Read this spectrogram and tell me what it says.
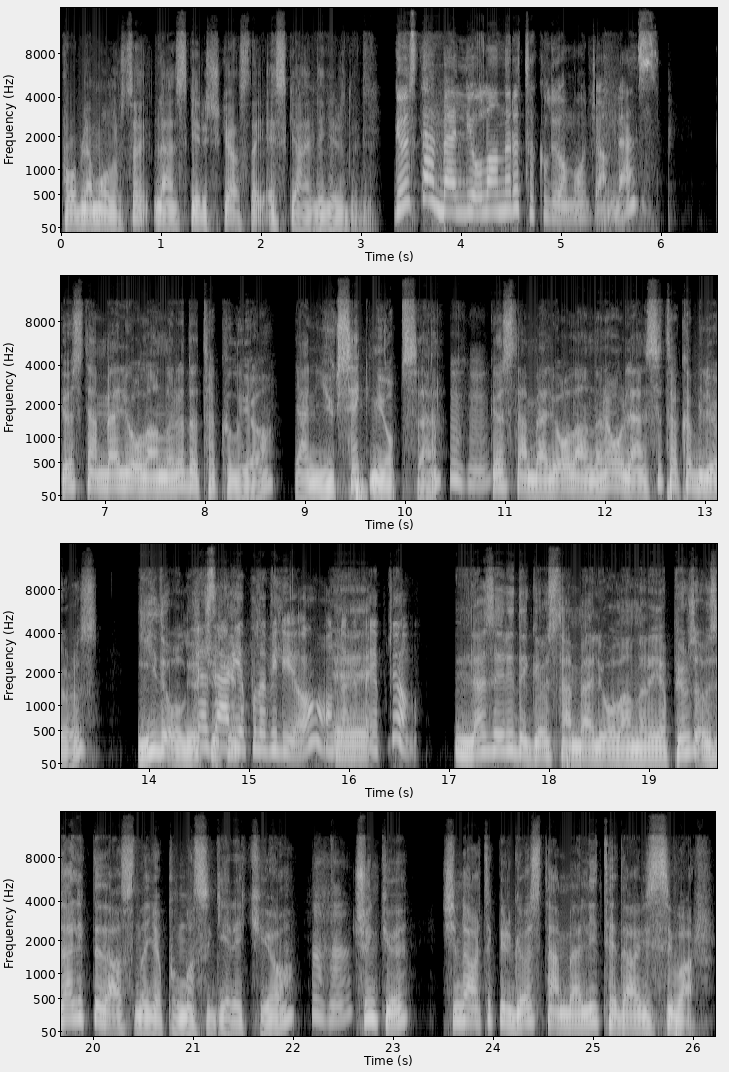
problem olursa lens geri çıkıyor aslında eski haline geri dönüyor. Göz tembelliği olanlara takılıyor mu hocam lens? Göz tembelliği olanlara da takılıyor. Yani yüksek miyopsa Hı hı. göz tembelliği olanlara o lensi takabiliyoruz. İyi de oluyor Lazer çünkü yapılabiliyor. Onlara da Ee, yapılıyor mu? lazeri de göz tembelliği olanlara yapıyoruz. Özellikle de aslında yapılması gerekiyor. Hı hı. Çünkü şimdi artık bir göz tembelliği tedavisi var.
